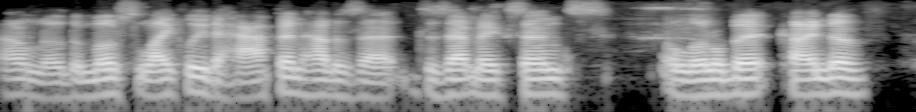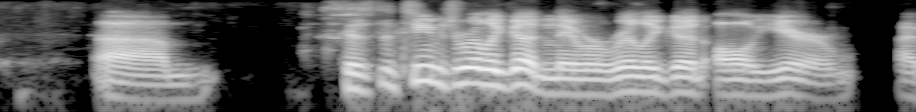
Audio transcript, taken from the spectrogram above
I don't know, the most likely to happen. How does that does that make sense? A little bit, kind of, because the team's really good and they were really good all year. I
